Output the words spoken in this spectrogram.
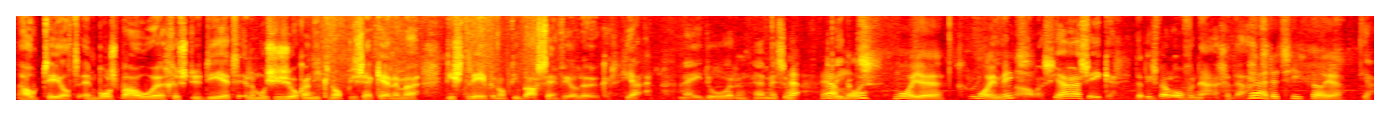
houtteelt en bosbouw eh, gestudeerd. En dan moest je ze ook aan die knopjes herkennen. Maar die strepen op die bas zijn veel leuker. Ja, meidoren hè, met zijn ja, ja mooi. Mooie, mooie mix. Alles. Ja, zeker. Daar is wel over nagedacht. Ja, dat zie ik wel, ja. ja.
